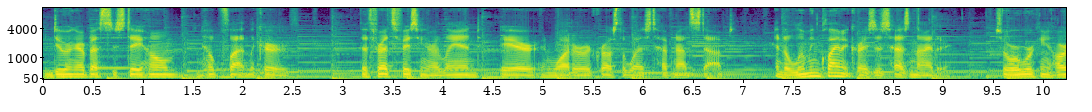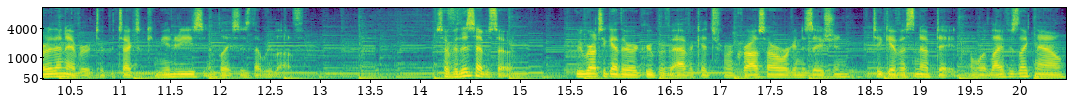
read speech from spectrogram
and doing our best to stay home and help flatten the curve, the threats facing our land, air, and water across the West have not stopped, and the looming climate crisis has neither. So we're working harder than ever to protect communities and places that we love. So for this episode, we brought together a group of advocates from across our organization to give us an update on what life is like now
